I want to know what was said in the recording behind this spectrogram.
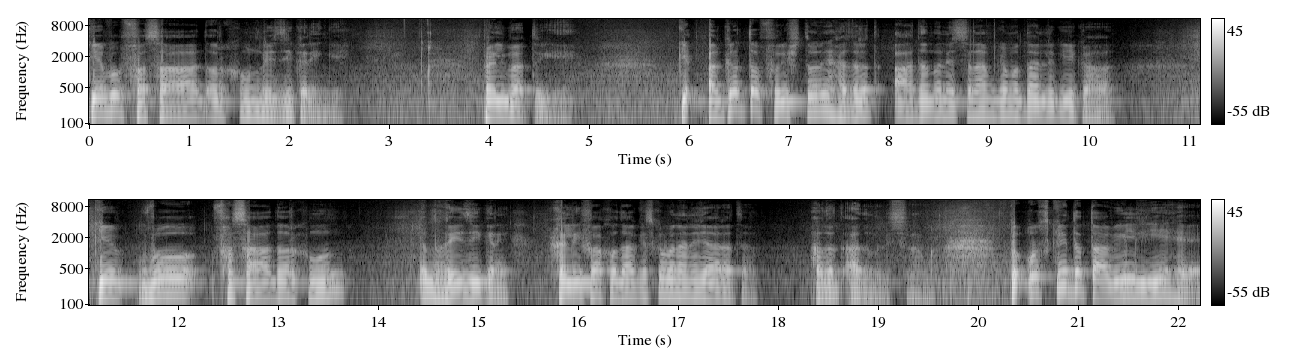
कि वो फसाद और खून रेजी करेंगे पहली बात तो ये कि अगर तो फरिश्तों ने हज़रत आदम आसमाम के मतलब ये कहा कि वो फसाद और खून रेजी करें। खलीफा खुदा किसको बनाने जा रहा था? हज़रत आदम को। तो उसकी तो तावील ये है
